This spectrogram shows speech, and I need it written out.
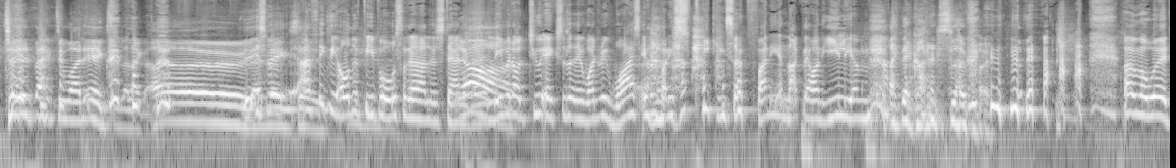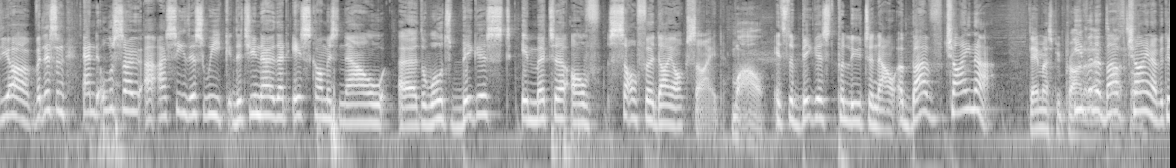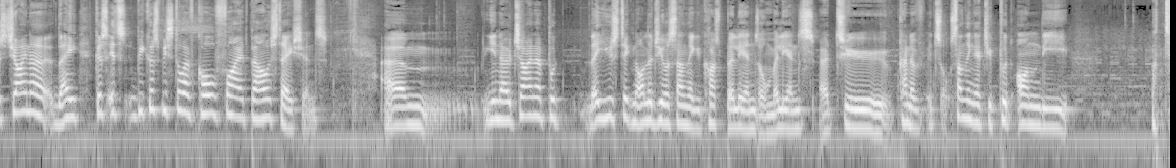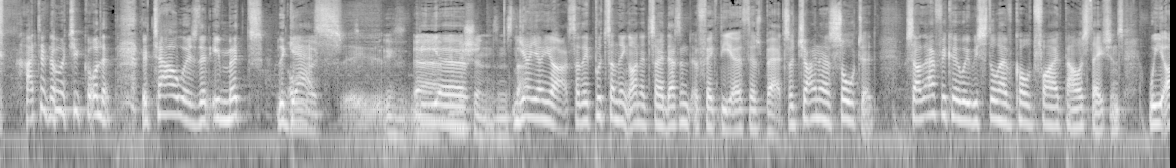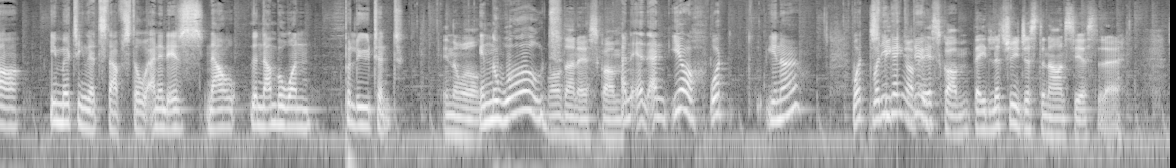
Turn it back to 1x. And they're like, oh, very- I think the older people also don't understand it. Yeah. They leave it on two X and they're wondering why is everybody speaking so funny and like they're on helium. like they got in slow. Oh my word, yeah. But listen, and also uh, I see this week. Did you know that Eskom is now uh, the world's biggest emitter of sulfur dioxide? wow. It's the biggest polluter now, above China. They must be proud of even above title. China because China they because it's because we still have coal-fired power stations. Um, you know, China put they use technology or something. It costs billions or millions uh, to kind of it's something that you put on the. I don't know what you call it. The towers that emit the All gas. the, uh, the, uh, emissions and stuff. Yeah, yeah, yeah. So they put something on it so it doesn't affect the earth as bad. So China has sorted. South Africa, where we still have coal fired power stations, we are emitting that stuff still, and it is now the number one pollutant In the world. in the world. well done, Eskom. and, and, and, yo, what, you know? What, what are you going to do? Speaking of? Eskom, they literally just announced yesterday.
